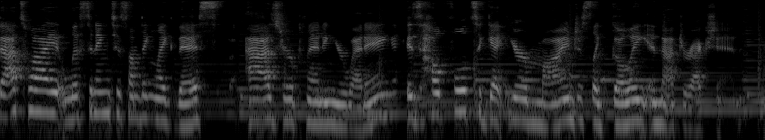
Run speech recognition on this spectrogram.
That's why listening to something like this as you're planning your wedding is helpful to get your mind just like going in that direction.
